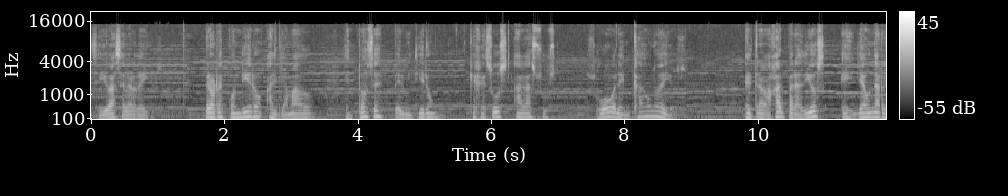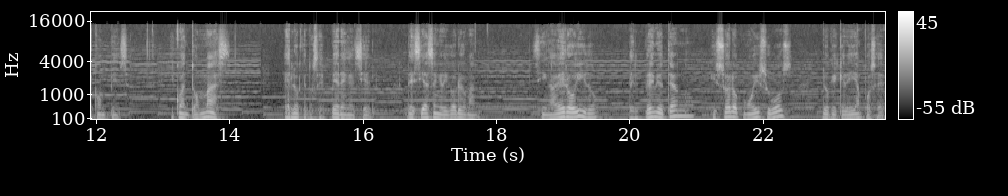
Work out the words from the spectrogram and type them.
se iba a saber de ellos. Pero respondieron al llamado, entonces permitieron que Jesús haga su obra en cada uno de ellos. El trabajar para Dios es ya una recompensa. Y cuanto más es lo que nos espera en el cielo, decía San Gregorio Magno. Sin haber oído el premio eterno y solo con oír su voz, lo que creían poseer.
